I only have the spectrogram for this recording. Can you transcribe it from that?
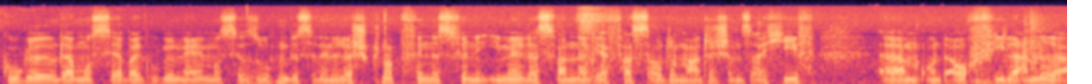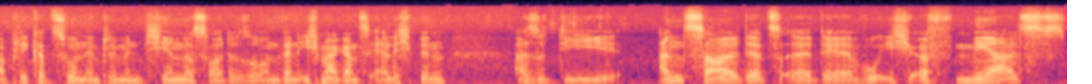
Google, da musst du ja bei Google Mail musst ja suchen, bis du den Löschknopf findest für eine E-Mail. Das wandert ja fast automatisch ins Archiv. Ähm, und auch viele andere Applikationen implementieren das heute so. Und wenn ich mal ganz ehrlich bin, also die Anzahl der, äh, der wo ich öff mehr als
